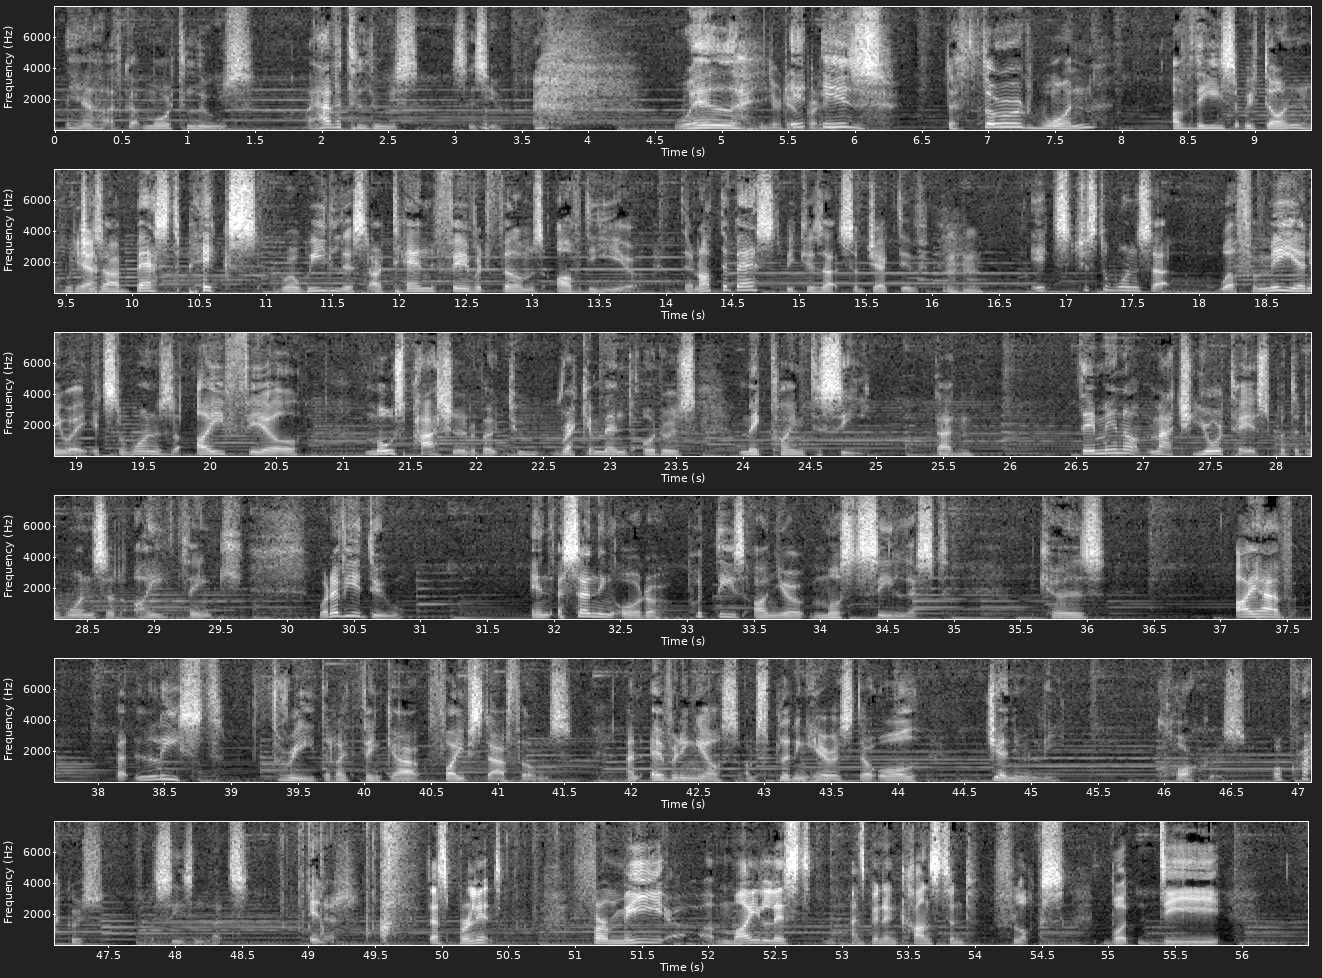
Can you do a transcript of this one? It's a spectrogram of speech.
yeah, I've got more to lose. I have it to lose, says you. Doing it brilliant. is the third one of these that we've done, which Yeah. is our best picks, where we list our 10 favourite films of the year. They're not the best because that's subjective. Mhm. It's just the ones that, well, for me anyway, it's the ones that I feel most passionate about to recommend others make time to see. That Mm-hmm. they may not match your taste, but they're the ones that I think, whatever you do, in ascending order, put these on your must see list. Because I have at least three that I think are five star films, and everything else I'm splitting hairs, they're all genuinely corkers or crackers for the season that's in it. That's brilliant. For me, my list has been in constant flux, but the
